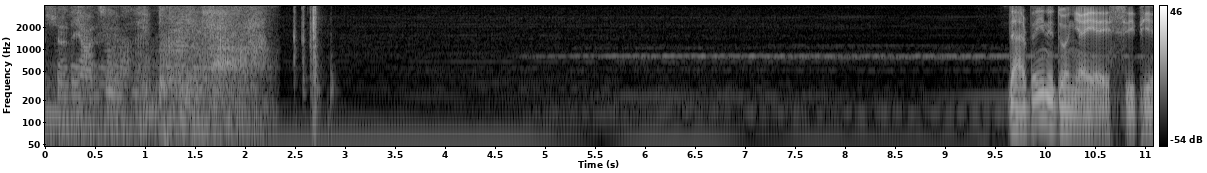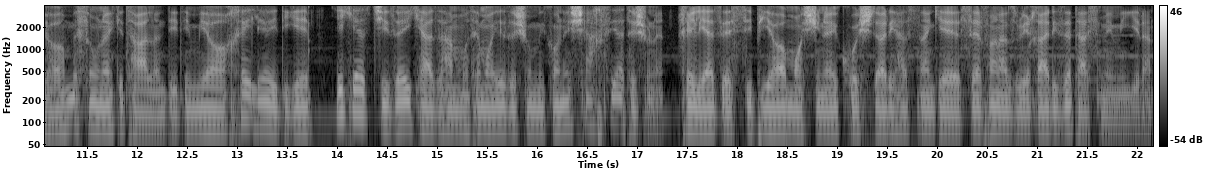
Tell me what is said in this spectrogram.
sure they are too. They burn in hell. در بین دنیای SCP ها مثل اونایی که تا الان دیدیم یا خیلی های دیگه یکی از چیزهایی که از هم متمایزشون می‌کنه شخصیتشونه. خیلی از SCP ها ماشین های کشداری هستن که صرفا از روی غریزه تصمیم می‌گیرن.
